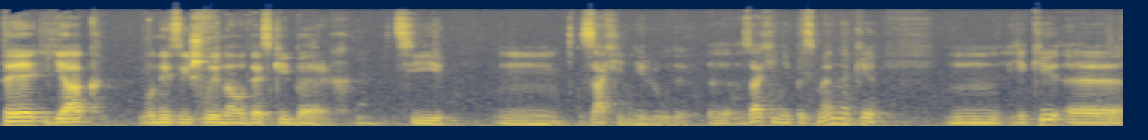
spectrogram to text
те, як вони зійшли на Одеський берег, ці західні люди, е, західні письменники, які, е,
